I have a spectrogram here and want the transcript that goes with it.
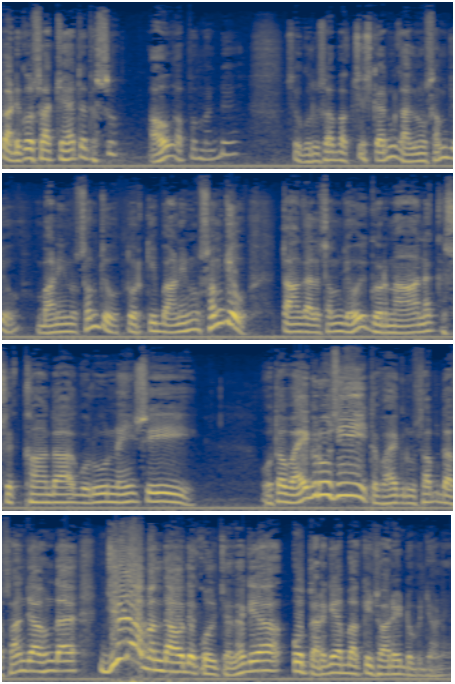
ਤੁਹਾਡੇ ਕੋਲ ਸੱਚ ਹੈ ਤਾਂ ਦੱਸੋ। ਆਓ, ਆਪਾਂ ਮੰਨਦੇ ਹਾਂ ਸੋ ਗੁਰੂ ਸਾਹਿਬ ਬਖਸ਼ਿਸ਼ ਕਰਨ, ਗੱਲ ਨੂੰ ਸਮਝੋ, ਬਾਣੀ ਨੂੰ ਸਮਝੋ ਤੁਰਕੀ ਬਾਣੀ ਨੂੰ ਸਮਝੋ। ਤਾਂ ਗੱਲ ਸਮਝੋ ਗੁਰੂ ਨਾਨਕ ਸਿੱਖਾਂ ਦਾ ਗੁਰੂ ਨਹੀਂ ਸੀ। ਉਹ ਤਾਂ ਵਾਹਿਗੁਰੂ ਸੀ ਤੇ ਵਾਹਿਗੁਰੂ ਸਭ ਦਾ ਸਾਂਝਾ ਹੁੰਦਾ ਹੈ। ਜਿਹੜਾ ਬੰਦਾ ਉਹਦੇ ਕੋਲ ਚਲਾ ਗਿਆ, ਉਹ ਤਰ ਗਿਆ, ਬਾਕੀ ਸਾਰੇ ਡੁੱਬ ਜਾਣੇ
